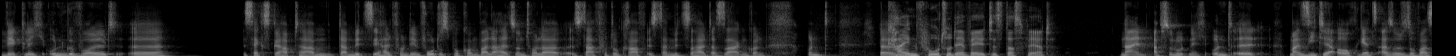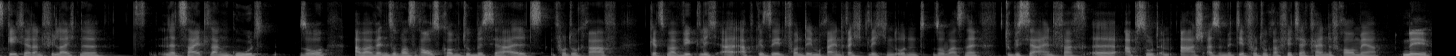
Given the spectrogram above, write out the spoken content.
wirklich ungewollt äh, Sex gehabt haben, damit sie halt von dem Fotos bekommen, weil er halt so ein toller Starfotograf ist, damit sie halt das sagen können. Und ähm, kein Foto der Welt ist das wert. Nein, absolut nicht. Und äh, man sieht ja auch jetzt, also sowas geht ja dann vielleicht eine, eine Zeit lang gut, so, aber wenn sowas rauskommt, du bist ja als Fotograf jetzt mal wirklich äh, abgesehen von dem rein rechtlichen und sowas, ne? Du bist ja einfach äh, absolut im Arsch. Also mit dir fotografiert ja keine Frau mehr. Nee,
